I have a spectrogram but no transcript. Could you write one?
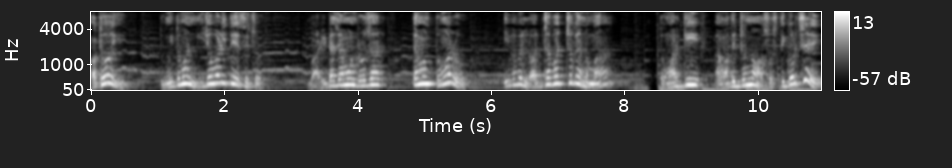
অথই, তুমি তোমার নিজ বাড়িতে এসেছ। বাড়িটা যেমন রোজার তেমন তোমারও? এইভাবে লজ্জা পাচ্ছ কেন, মা? তোমার কি আমাদের জন্য অস্বস্তি করছে?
